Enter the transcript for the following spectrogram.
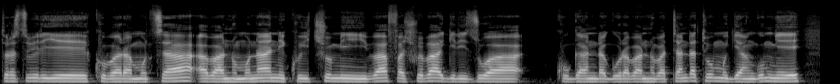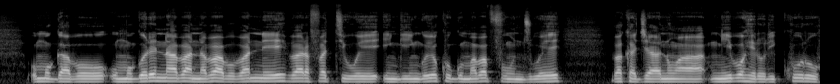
turasubiriye kubaramutsa abantu umunani ku icumi bafashwe bagirizwa kugandagura abantu batandatu b'umuryango umwe umugabo umugore n'abana babo bane barafatiwe ingingo yo kuguma bapfunzwe bakajyanwa mu ibohero rikuru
